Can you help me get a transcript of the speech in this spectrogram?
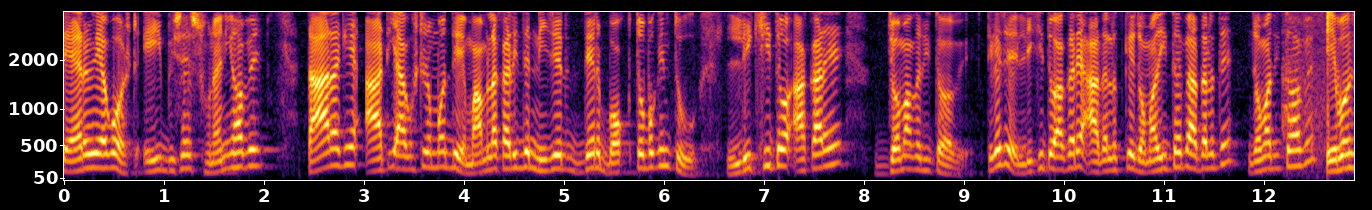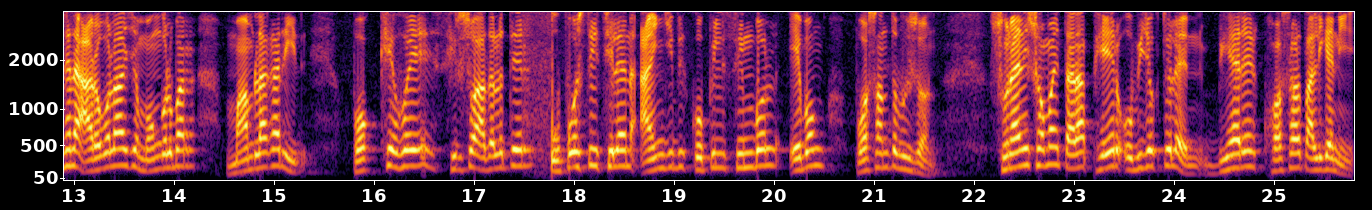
তেরোই আগস্ট এই বিষয়ে শুনানি হবে। তার আগে আটই আগস্টের মধ্যে মামলাকারীদের নিজেদের বক্তব্য কিন্তু লিখিত আকারে জমা দিতে হবে। ঠিক আছে? লিখিত আকারে আদালতকে জমা দিতে হবে, আদালতে জমা দিতে হবে। এবং এখানে আরও বলা হয়েছে, মঙ্গলবার মামলাকারীর পক্ষে হয়ে শীর্ষ আদালতের উপস্থিত ছিলেন আইনজীবী কপিল সিম্বল এবং প্রশান্ত ভূষণ। শুনানির সময় তারা ফের অভিযোগ তোলেন বিহারের খসড়া তালিকা নিয়ে।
